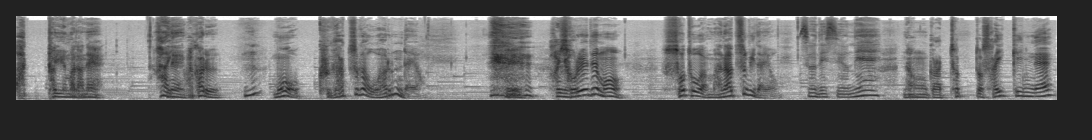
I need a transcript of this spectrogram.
あっという間だね。はい。ねえわかる？ん？もう9月が終わるんだよ、はい。それでも外は真夏日だよ。そうですよね。なんかちょっと最近ね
